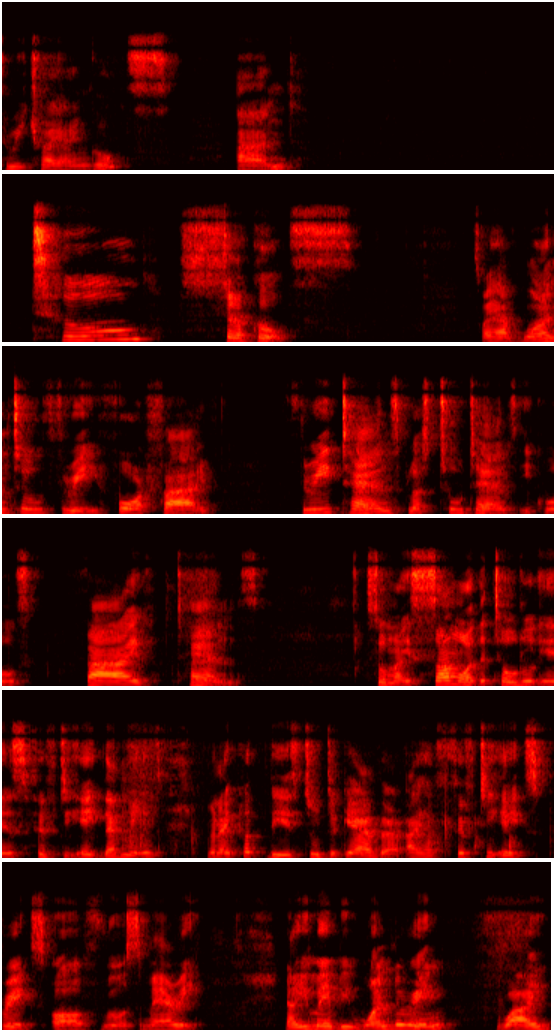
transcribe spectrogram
three triangles and two circles. I have one, two, three, four, five. Three tens plus two tens equals five tens. So my sum or the total is 58. That means when I put these two together, I have 58 sprigs of rosemary. Now you may be wondering why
